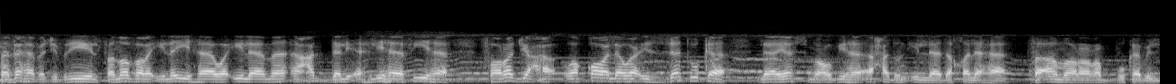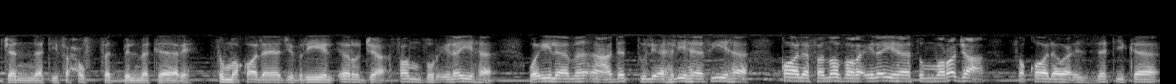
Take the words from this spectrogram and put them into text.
فذهب جبريل فنظر إليها وإلى ما أعد لأهلها فيها. فرجع وقال وعزتك لا يسمع بها أحد إلا دخلها فأمر ربك بالجنة فحفت بالمكاره. ثم قال يا جبريل ارجع فانظر إليها وإلى ما أعددت لأهلها فيها. قال فنظر إليها ثم رجع فقال وعزتك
